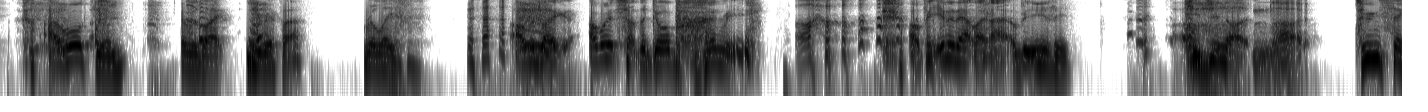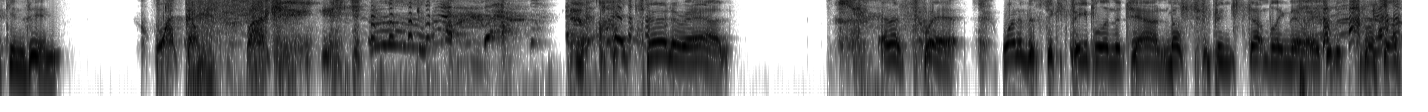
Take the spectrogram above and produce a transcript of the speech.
I walked in and was like, you ripper, relief. I was like, I won't shut the door behind me. I'll be in and out like that. It'll be easy. Kid you not. no. Two seconds in. What the fuck? I turn around. And I swear, one of the six people in the town must have been stumbling their way to the toilet.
